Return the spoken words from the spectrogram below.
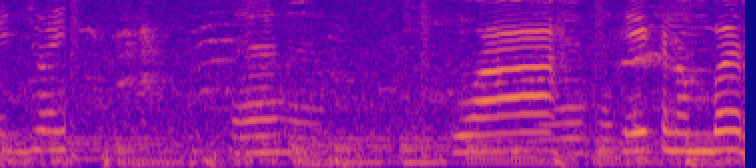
एन्जॉय वा एक नंबर.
